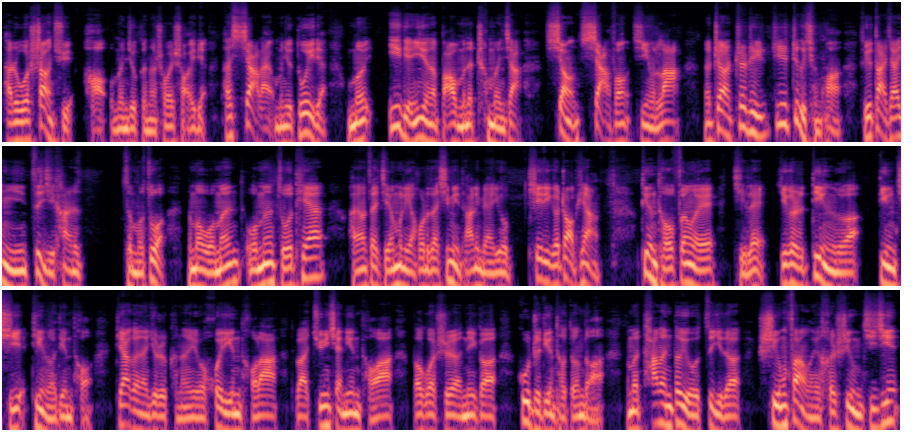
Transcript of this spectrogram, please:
它如果上去好，我们就可能稍微少一点；它下来，我们就多一点。我们一点一点的把我们的成本价向下方进行拉，那这样这是这这个情况。所以大家你自己看着怎么做。那么我们我们昨天好像在节目里或者在新米团里面有贴了一个照片啊，定投分为几类，一个是定额。定期定额定投，第二个呢，就是可能有汇定投啦，对吧？均线定投啊，包括是那个估值定投等等啊。那么他们都有自己的适用范围和适用基金，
